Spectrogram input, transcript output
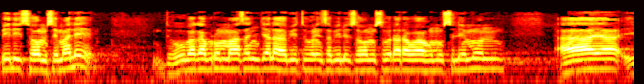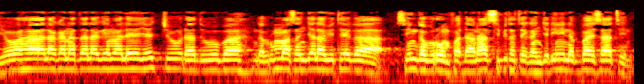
bilisoomse malee duuba gabrummaa san jalaa bituun isa bilisoomsuudha rawaahu muslimuun aya yoo haala kana dalage malee jechuudha duuba gabrummaa san jalaa bitee gaa siin gabroonfadhaanaa si bitate kan jedhiniin abbaa isaatiin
